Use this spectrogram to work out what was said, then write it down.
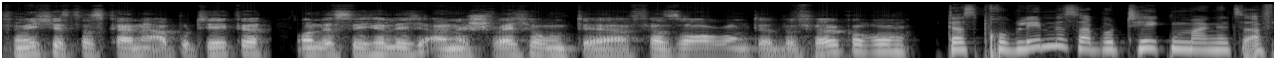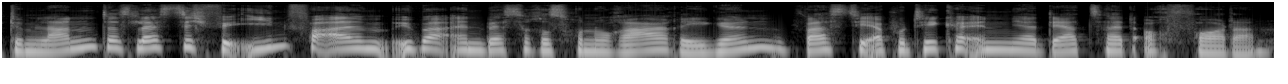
Für mich ist das keine Apotheke und ist sicherlich eine Schwächung der Versorgung der Bevölkerung. Das Problem des Apothekenmangels auf dem Land, das lässt sich für ihn vor allem über ein besseres Honorar regeln, was die ApothekerInnen ja derzeit auch fordern.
